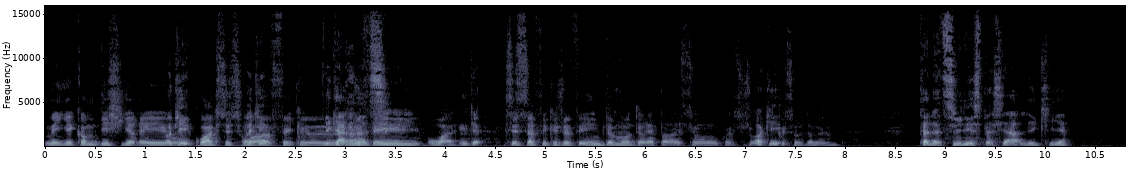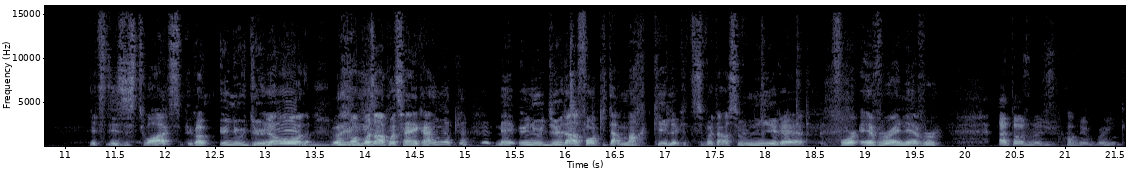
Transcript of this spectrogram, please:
mais il est comme déchiré ou quoi que ce soit, Ok. fait que Les je garanties. fais- ouais, Ok. c'est ça fait que je fais une demande de réparation ou quoi que ce soit, quelque chose de même. T'en as-tu des spéciales, des clients? Y a-tu des histoires, comme une ou deux, là, Eh on, comme moi, en pas de 50, là, mais une ou deux, dans le fond, qui t'a marqué, là, que tu vas t'en souvenir euh, forever and ever. Attends, je vais juste prendre une drink.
